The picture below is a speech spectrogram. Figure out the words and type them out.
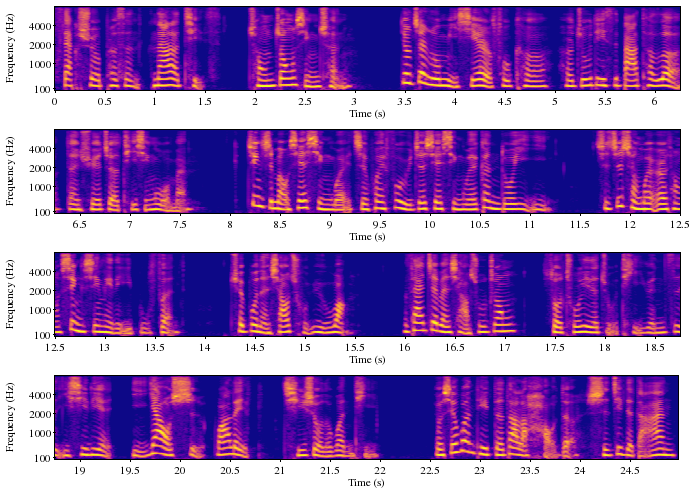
（sexual personalities） 从中形成。又正如米歇尔·傅科和朱蒂斯·巴特勒等学者提醒我们。禁止某些行为，只会赋予这些行为更多意义，使之成为儿童性心理的一部分，却不能消除欲望。我在这本小书中所处理的主题，源自一系列以“钥匙 （wallet） 起手的问题。有些问题得到了好的、实际的答案，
